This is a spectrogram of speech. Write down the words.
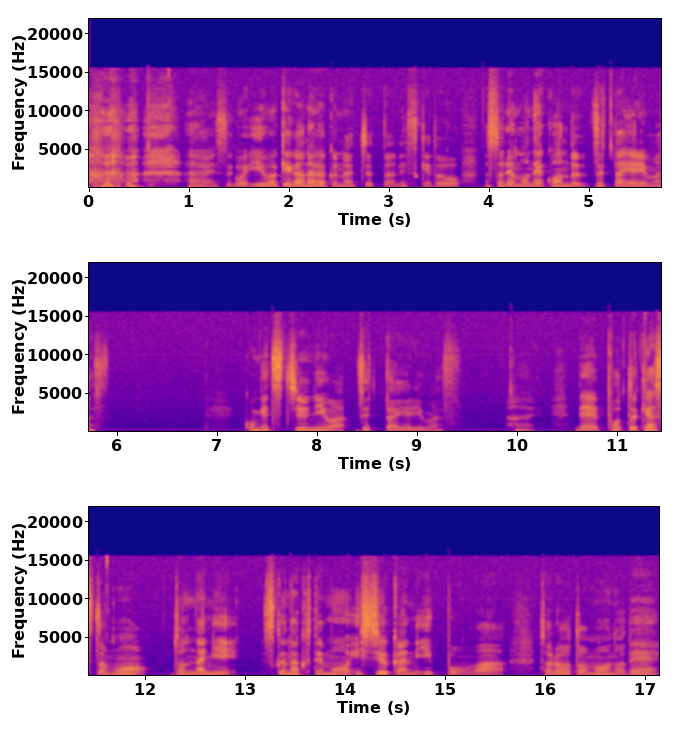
はい、すごい言い訳が長くなっちゃったんですけどそれもね今度絶対やります。今月中には絶対やります。はい。でポッドキャストもどんなに少なくても1週間に1本は撮ろうと思うので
